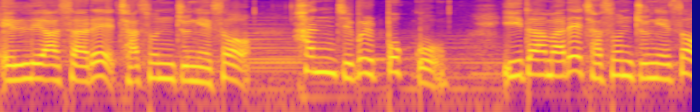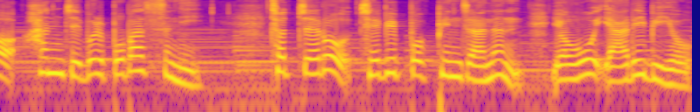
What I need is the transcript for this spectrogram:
엘리아살의 자손 중에서 한 집을 뽑고 이다말의 자손 중에서 한 집을 뽑았으니 첫째로 제비 뽑힌 자는 여호 야립이요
